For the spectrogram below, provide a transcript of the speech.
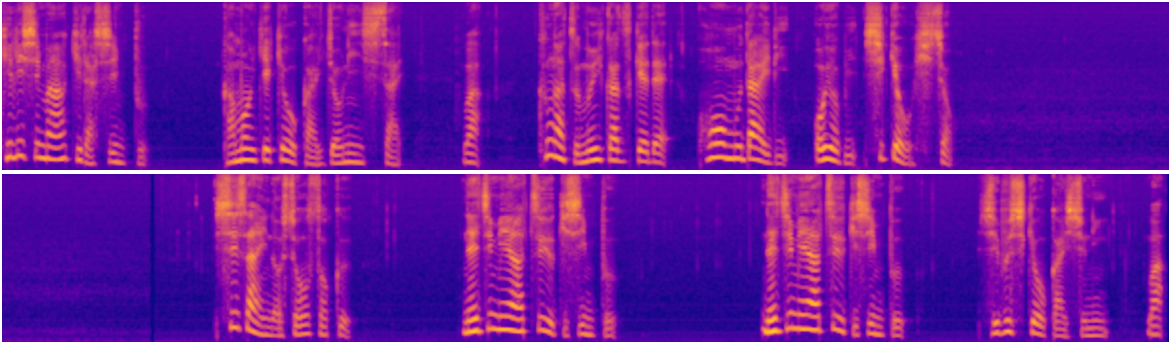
霧島明神父。鴨池教会叙任司祭。は9月6日付で法務代理及び司教秘書。司祭の消息。ねじめ厚行神父ねじめ厚行神父志布志教会主任は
